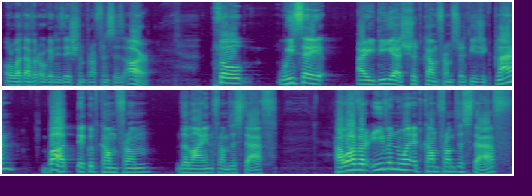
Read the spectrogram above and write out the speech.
or whatever organization preferences are. So we say ideas should come from strategic plan, but they could come from the line from the staff. However, even when it comes from the staff,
